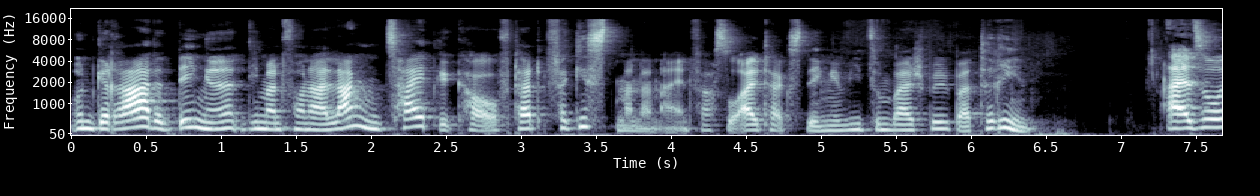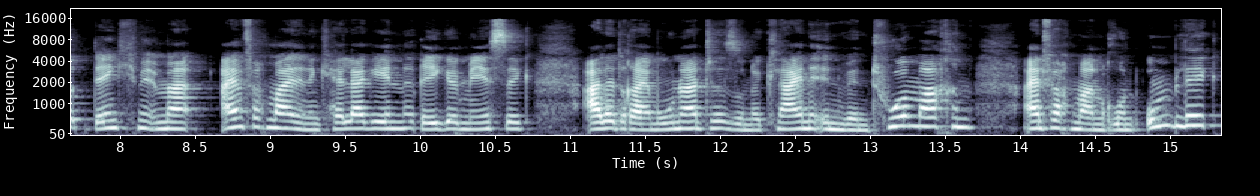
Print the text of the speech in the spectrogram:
Und gerade Dinge, die man vor einer langen Zeit gekauft hat, vergisst man dann einfach. So Alltagsdinge wie zum Beispiel Batterien. Also denke ich mir immer, einfach mal in den Keller gehen, regelmäßig alle drei Monate so eine kleine Inventur machen, einfach mal einen Rundumblick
